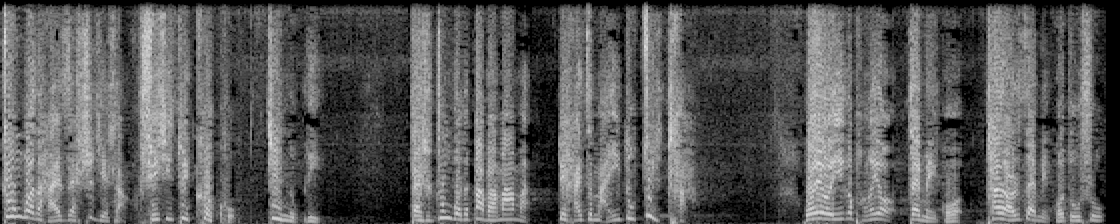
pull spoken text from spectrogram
中国的孩子在世界上学习最刻苦、最努力，但是中国的爸爸妈妈对孩子满意度最差。我有一个朋友在美国，他的儿子在美国读书，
